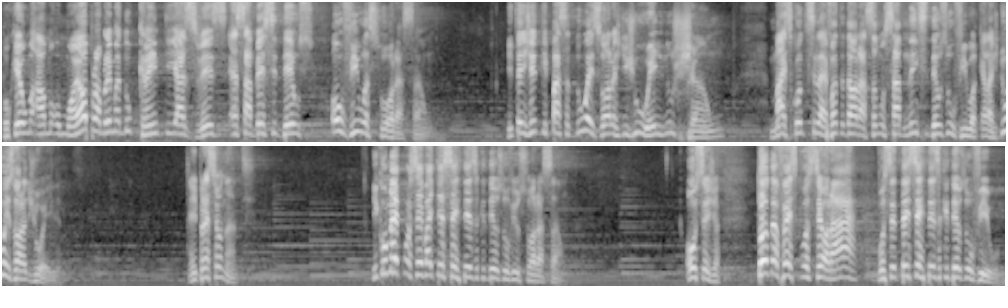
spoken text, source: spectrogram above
Porque o, o maior problema do crente, às vezes, é saber se Deus ouviu a sua oração. E tem gente que passa duas horas de joelho no chão, mas quando se levanta da oração não sabe nem se Deus ouviu aquelas duas horas de joelho. É impressionante. E como é que você vai ter certeza que Deus ouviu sua oração? Ou seja, toda vez que você orar, você tem certeza que Deus ouviu.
